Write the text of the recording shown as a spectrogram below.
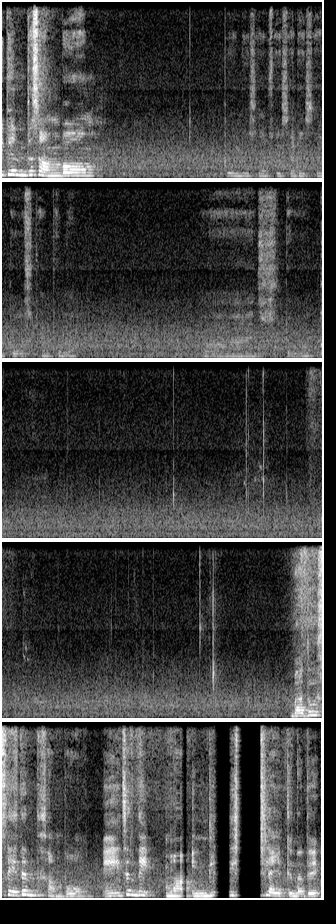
ഇതെന്ത് സംഭവം police officer is a post Badoos ഇതെന്ത് സംഭവം? ഏജെന്ത് ഇംഗ്ലീഷിൽ അയക്കുന്നത്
